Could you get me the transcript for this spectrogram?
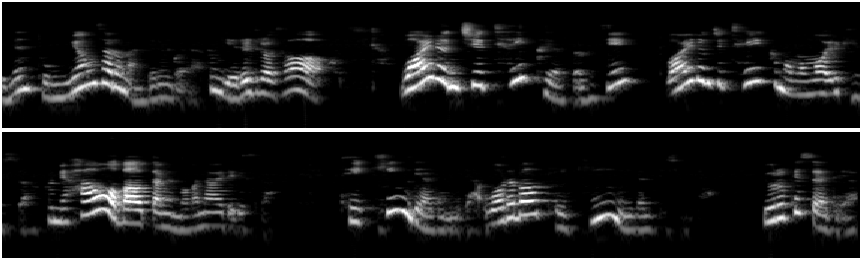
얘는 동명사로 만드는 거야. 그럼 예를 들어서 why don't you take였어. 그치? Why don't you take 뭐뭐뭐 이렇게 했어. 그러면 how about 다음에 뭐가 나와야 되겠어? taking 돼야 됩니다. What about taking 이런 뜻입니다. 이렇게 써야 돼요.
